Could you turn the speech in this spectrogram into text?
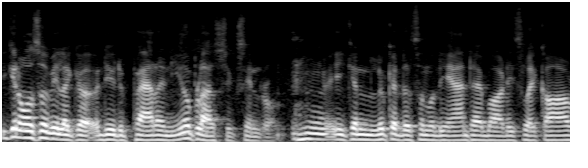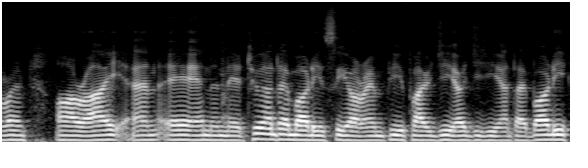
It can also be like a, due to paraneoplastic syndrome. you can look at the, some of the antibodies like RN, RI, and ANNA2 antibodies, CRMP, 5G, IgG antibody,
